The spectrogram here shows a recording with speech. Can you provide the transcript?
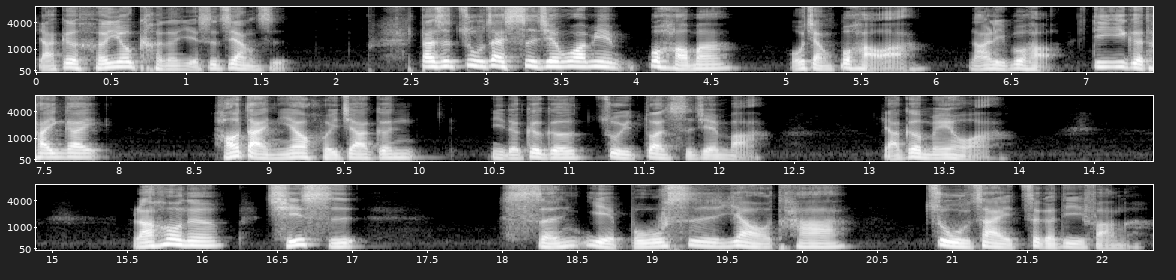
雅各很有可能也是这样子，但是住在世界外面不好吗？我讲不好啊，哪里不好？第一个他应该好歹你要回家跟你的哥哥住一段时间吧。雅各没有啊。然后呢，其实神也不是要他住在这个地方啊。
